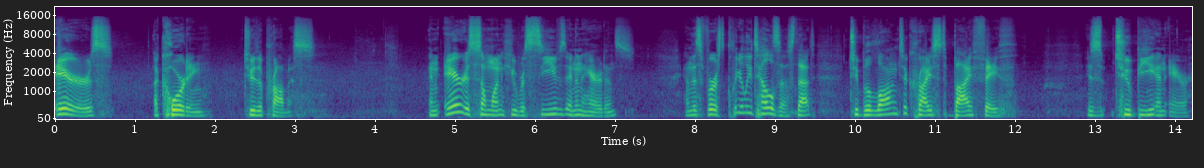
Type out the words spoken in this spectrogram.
heirs according to the promise. An heir is someone who receives an inheritance. And this verse clearly tells us that to belong to Christ by faith is to be an heir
